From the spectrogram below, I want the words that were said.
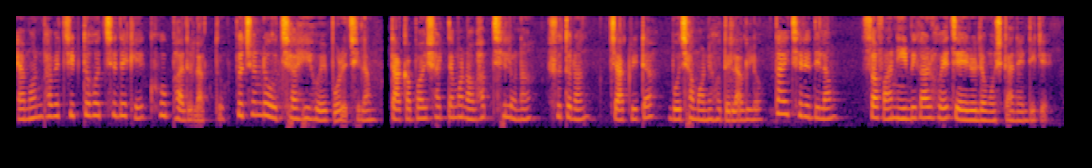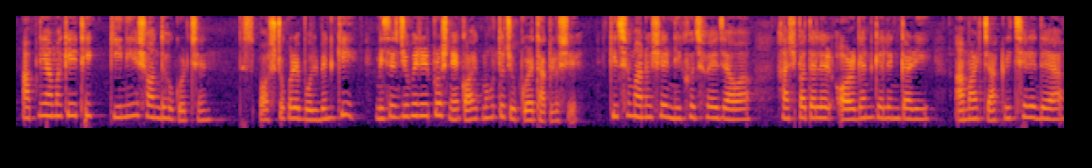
এমনভাবে তৃপ্ত হচ্ছে দেখে খুব ভালো লাগতো। প্রচণ্ড উৎসাহী হয়ে পড়েছিলাম। টাকা পয়সার তেমন অভাব ছিল না। সুতরাং চাকরিটা বোঝা মনে হতে লাগল। তাই ছেড়ে দিলাম। সফা নির্বিকার হয়ে চেয়ে রইল মুস্কানের দিকে। আপনি আমাকে ঠিক কী নিয়ে সন্দেহ করছেন? স্পষ্ট করে বলবেন কি? মিসেস জুবিরির প্রশ্নে কয়েক মুহূর্ত চুপ করে থাকল সে। কিছু মানুষের নিখোঁজ হয়ে যাওয়া, হাসপাতালের অর্গান কেলেঙ্কারি, আমার চাকরি ছেড়ে দেয়া,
